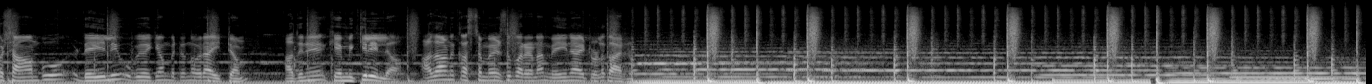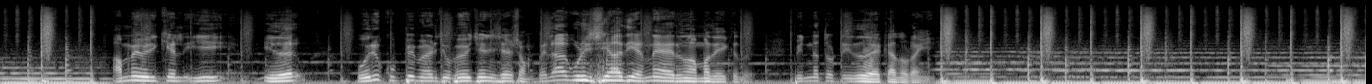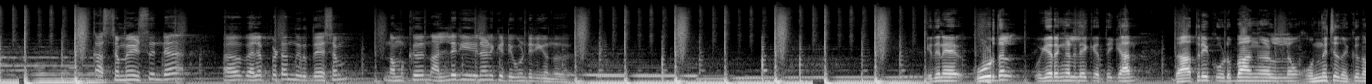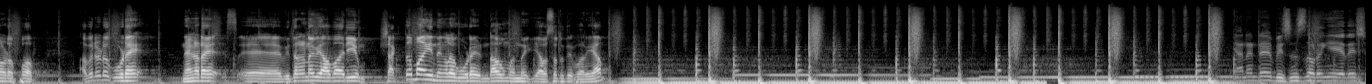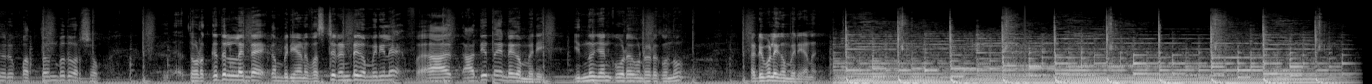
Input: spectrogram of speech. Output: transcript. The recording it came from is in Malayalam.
അപ്പോൾ ഷാമ്പു ഡെയിലി ഉപയോഗിക്കാൻ പറ്റുന്ന ഒരു ഐറ്റം അതിന് കെമിക്കലില്ല അതാണ് കസ്റ്റമേഴ്സ് പറയുന്ന മെയിൻ ആയിട്ടുള്ള കാരണം. അമ്മ ഒരിക്കൽ ഈ ഇത് ഒരു കുപ്പി മേടിച്ച് ഉപയോഗിച്ചതിന് ശേഷം വില കുടിശ്ശാതി എണ്ണയായിരുന്നു അമ്മ തേക്കുന്നത്. പിന്നെ തൊട്ട് ഇത് തേക്കാൻ തുടങ്ങി. കസ്റ്റമേഴ്സിന്റെ വിലപ്പെട്ട നിർദ്ദേശം നമുക്ക് നല്ല രീതിയിലാണ് കിട്ടിക്കൊണ്ടിരിക്കുന്നത്. ഇതിനെ കൂടുതൽ ഉയരങ്ങളിലേക്ക് എത്തിക്കാൻ ധാത്രി കുടുംബാംഗങ്ങളിലും ഒന്നിച്ച് നിൽക്കുന്നതോടൊപ്പം അവരുടെ കൂടെ ഞങ്ങളുടെ വിതരണ വ്യാപാരിയും ശക്തമായി നിങ്ങളുടെ കൂടെ ഉണ്ടാവുമെന്ന് ഈ അവസരത്തിൽ പറയാം. എന്റെ ബിസിനസ് തുടങ്ങി ഏകദേശം ഒരു പത്തൊൻപത് വർഷം. തുടക്കത്തിലുള്ള എന്റെ കമ്പനിയാണ്. ഫസ്റ്റ് രണ്ട് കമ്പനിയിലെ ആദ്യത്തെ എന്റെ കമ്പനി ഇന്നും ഞാൻ കൂടെ കൊണ്ടു നടക്കുന്നു അടിപൊളി കമ്പനിയാണ്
